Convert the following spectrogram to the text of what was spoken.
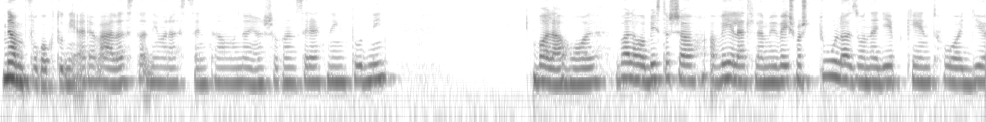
Nem fogok tudni erre választ adni, mert azt szerintem, hogy nagyon sokan szeretnénk tudni. Valahol, valahol biztos a, a véletlen műve, és most túl azon egyébként, hogy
